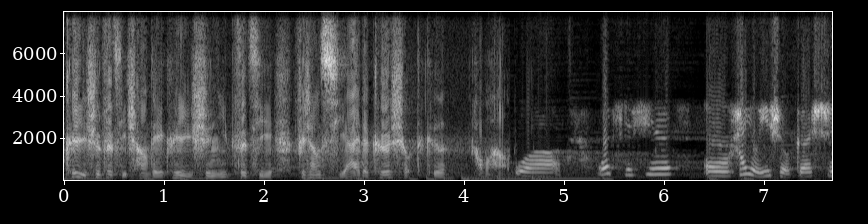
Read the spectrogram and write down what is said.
可以是自己唱的，也可以是你自己非常喜爱的歌手的歌，好不好？我我其实嗯、呃还有一首歌是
